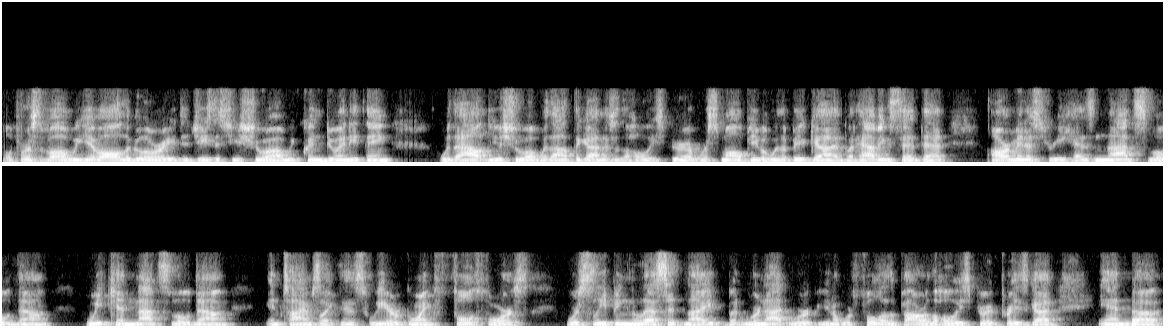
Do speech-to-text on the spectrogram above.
Well, first of all, we give all the glory to Jesus Yeshua. We couldn't do anything without Yeshua, without the guidance of the Holy Spirit. We're small people with a big God. But having said that, our ministry has not slowed down. We cannot slow down in times like this. We are going full force. We're sleeping less at night, but we're not. We're you know we're full of the power of the Holy Spirit. Praise God. And uh,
